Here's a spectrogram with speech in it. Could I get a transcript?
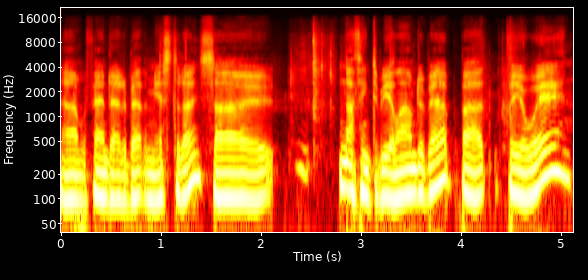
Um, we found out about them yesterday, so nothing to be alarmed about, but be aware.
